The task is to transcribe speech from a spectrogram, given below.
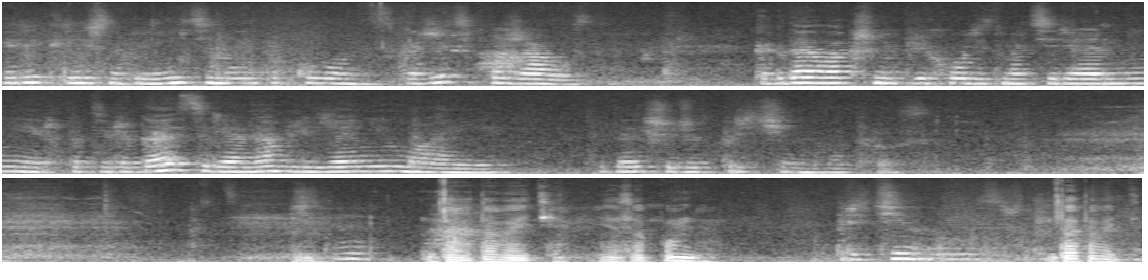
Хари Кришна, примите мои поклоны. Скажите, пожалуйста, когда Лакшми приходит в материальный мир, подвергается ли она влиянию Майи? И дальше идет причина вопроса. Читаю. Да, давайте. Я запомню. Причина. Да, давайте.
